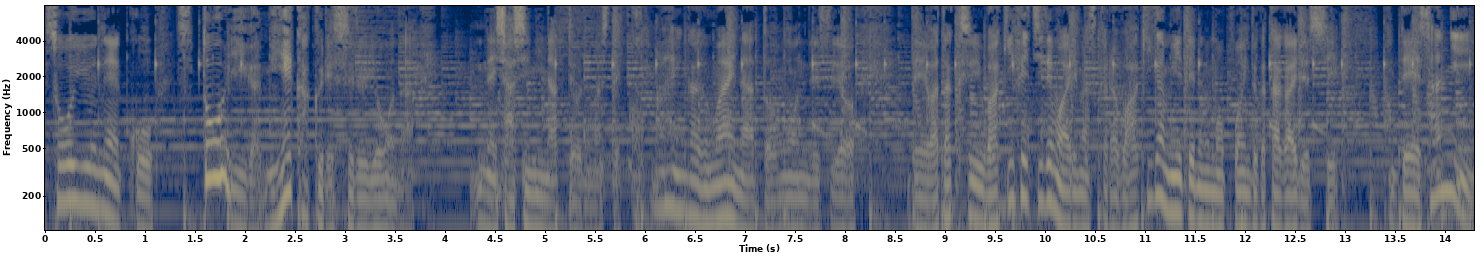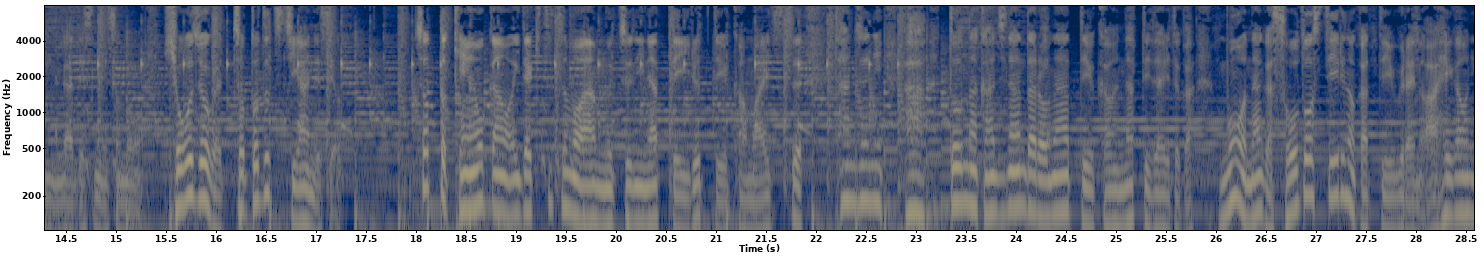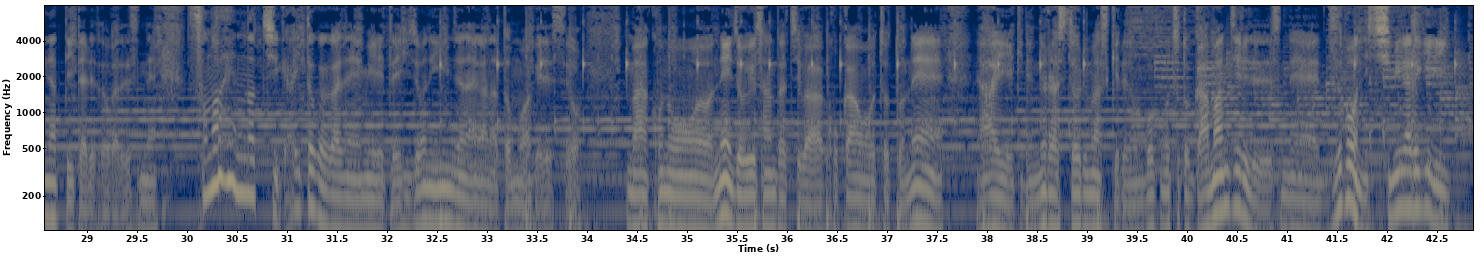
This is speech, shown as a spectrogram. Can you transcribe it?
そういうね、こう、ストーリーが見え隠れするような、ね、写真になっておりまして、この辺がうまいなと思うんですよ。で、私、脇フェチでもありますから、脇が見えてるのもポイントが高いですし、で、3人がですね、その、表情がちょっとずつ違うんですよ。ちょっと嫌悪感を抱きつつも、あ夢中になっているっていう顔もありつつ、単純に、あどんな感じなんだろうなっていう顔になっていたりとか、もうなんか想像しているのかっていうぐらいのアヘ顔になっていたりとかですね、その辺の違いとかがね、見れて非常にいいんじゃないかなと思うわけですよ。まあ、このね、女優さんたちは股間をちょっとね、愛液で濡らしておりますけれども、僕もちょっと我慢汁でですね、ズボンにシミができ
